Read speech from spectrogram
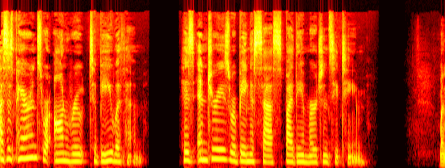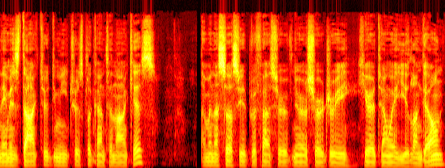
As his parents were en route to be with him, his injuries were being assessed by the emergency team. My name is Dr. Dimitris Placantonakis. I'm an associate professor of neurosurgery here at NYU Langone.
